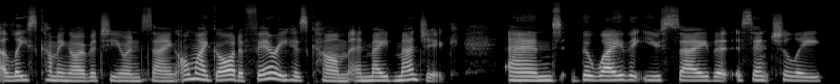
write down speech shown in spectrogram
Elise coming over to you and saying, Oh my God, a fairy has come and made magic. And the way that you say that essentially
